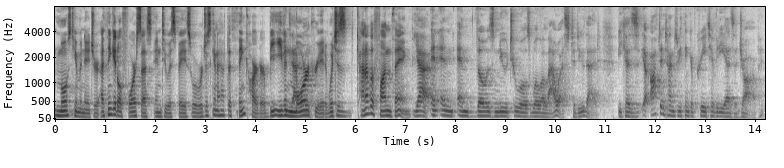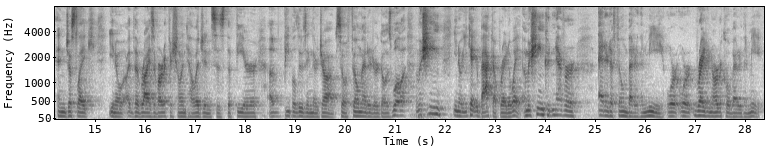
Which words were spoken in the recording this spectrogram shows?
most human nature, I think it'll force us into a space where we're just going to have to think harder, be even exactly. more creative, which is kind of a fun thing. Yeah, and and and those new tools will allow us to do that because oftentimes we think of creativity as a job, and just like you know the rise of artificial intelligence is the fear of people losing their jobs. So a film editor goes, well, a machine, you know, you get your backup right away. A machine could never edit a film better than me or or write an article better than me.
